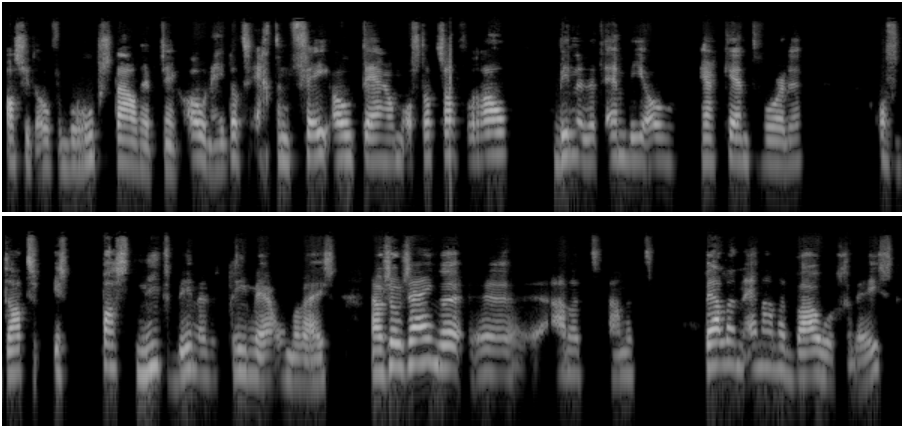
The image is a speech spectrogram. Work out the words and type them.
als je het over beroepstaal hebt, denk oh nee, dat is echt een VO-term, of dat zal vooral binnen het MBO herkend worden. Of dat is past niet binnen het primair onderwijs. Nou, zo zijn we uh, aan, het, aan het bellen en aan het bouwen geweest.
